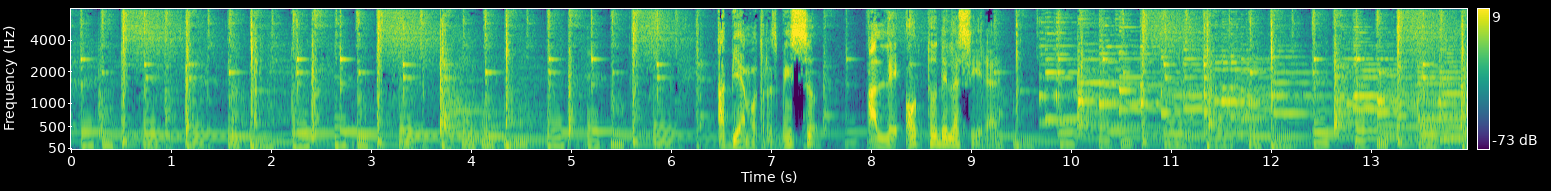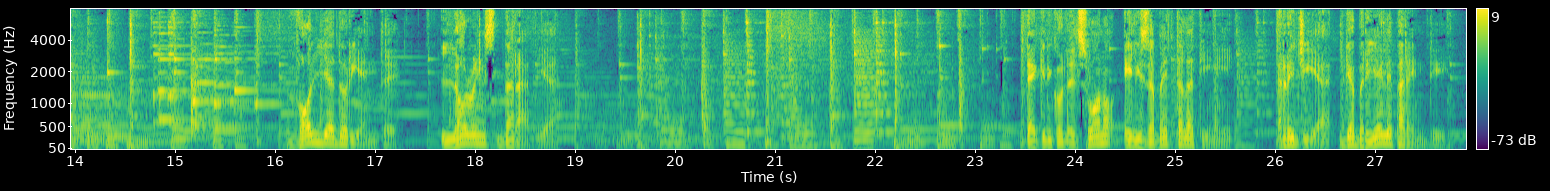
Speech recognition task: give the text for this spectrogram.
Abbiamo trasmesso alle 8 della sera. Voglia d'Oriente, Lawrence d'Arabia. Tecnico del suono Elisabetta Latini. Regia Gabriele Parenti.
